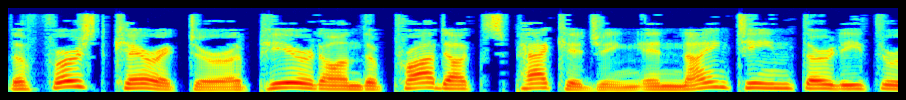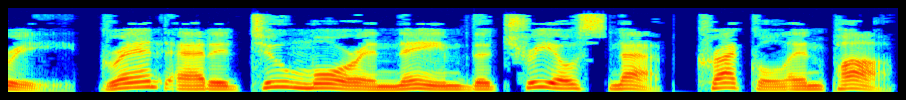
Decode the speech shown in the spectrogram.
The first character appeared on the product's packaging in 1933. Grant added two more and named the trio Snap, Crackle and Pop.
